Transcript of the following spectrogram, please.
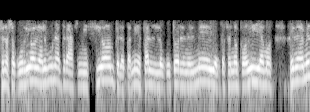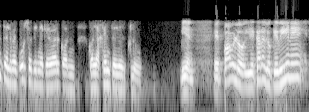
se nos ocurrió de alguna transmisión, pero también está el locutor en el medio, entonces no podíamos. Generalmente el recurso tiene que ver con, con la gente del club. Bien, eh, Pablo, y de cara a lo que viene,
